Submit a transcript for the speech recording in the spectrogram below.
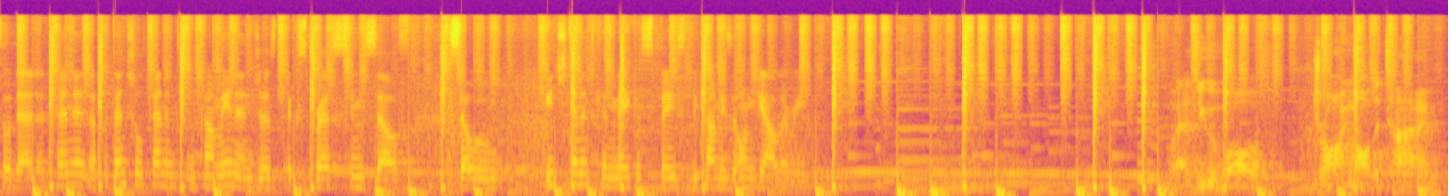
so that a tenant, a potential tenant can come in and just express himself so each tenant can make a space become his own gallery. As you evolve drawing all the time,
